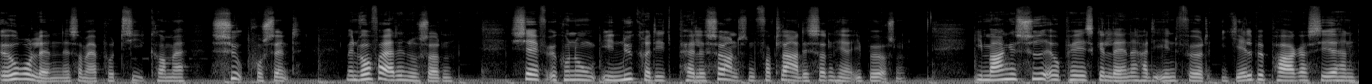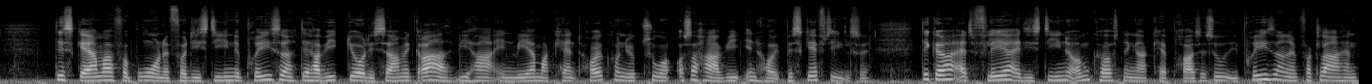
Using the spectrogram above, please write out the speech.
eurolandene, som er på 10,7 procent. Men hvorfor er det nu sådan? Cheføkonom i Nykredit, Palle Sørensen, forklarer det sådan her i børsen. I mange sydeuropæiske lande har de indført hjælpepakker, siger han. Det skærmer forbrugerne for de stigende priser. Det har vi ikke gjort i samme grad. Vi har en mere markant højkonjunktur, og så har vi en høj beskæftigelse. Det gør, at flere af de stigende omkostninger kan presses ud i priserne, forklarer han.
